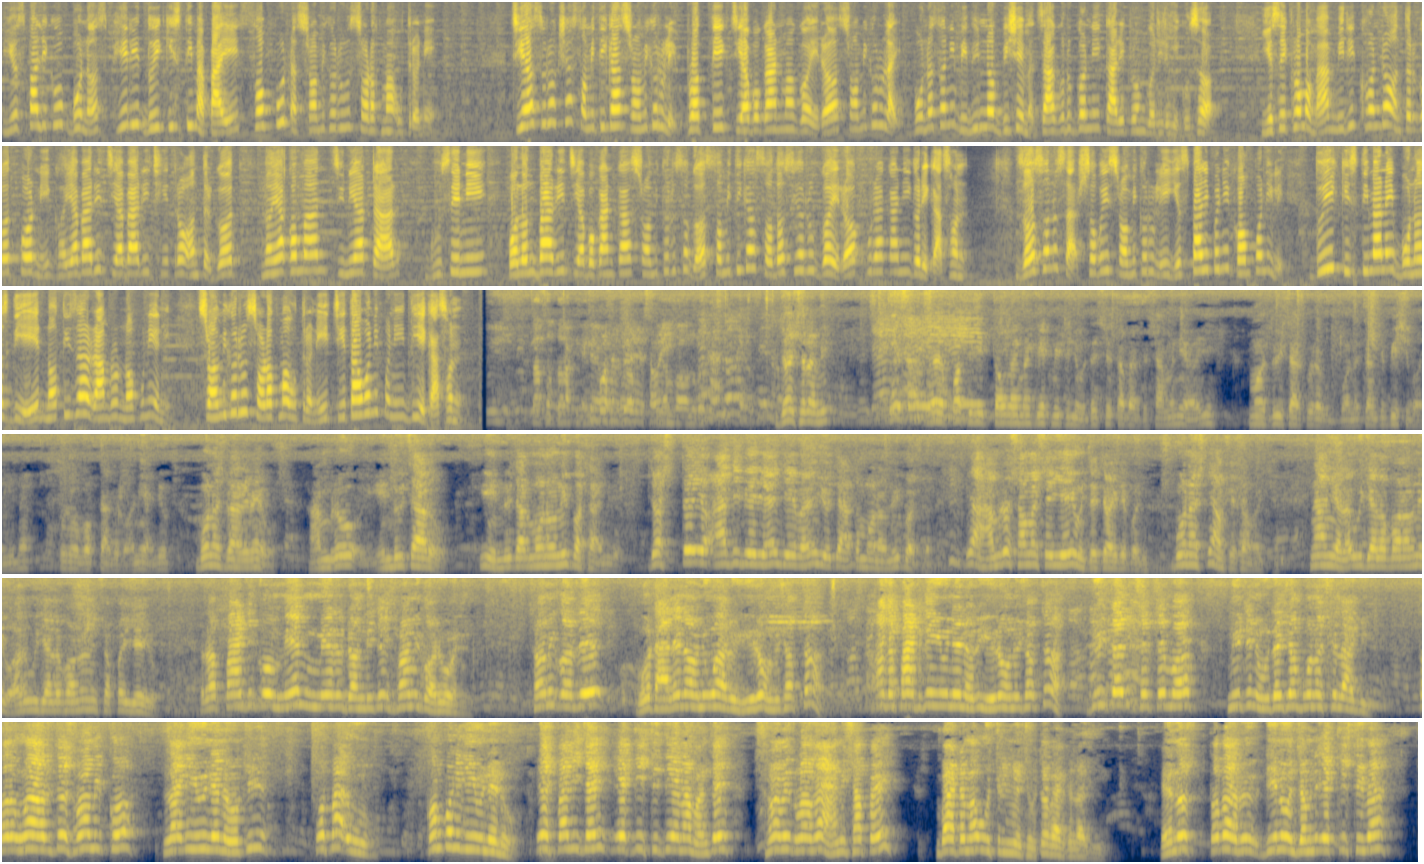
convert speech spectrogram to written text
यसपालिको bonus फेरि दुई किस्तीमा पाए सम्पूर्ण श्रमिकहरू सडकमा उत्रने। चिया सुरक्षा समितिका श्रमिकहरूले प्रत्येक चिया बगानमा गएर श्रमिकहरूलाई बोनस अनि विभिन्न विषयमा जागरुक गर्ने कार्यक्रम गरिरहेको छ। यसै क्रममा मिरिक खण्ड अन्तर्गत पर्ने घैयाबारी चियाबारी क्षेत्र अन्तर्गत नयाँ कमान चिनियाटार घुसेनी पलङबारी चिया बगानका श्रमिकहरूसँग समितिका सदस्यहरू गएर कुराकानी गरेका छन्। जसअनुसार सबै श्रमिकहरूले यसपालि पनि कम्पनीले दुई किस्तीमा नै बोनस दिए नतिजा राम्रो नहुने अनि श्रमिकहरू सडकमा उत्रने चेतावनी पनि दिएका छन्। जय श्रामी ए पत्रिका तौलाइमा गेट मिटिङ हुँदैछ तपाईँहरूको सामुन्य है। म दुई चार कुरा भन्न चाहन्छु बेसी भन्दिनँ। पूर्व वक्ताहरूले भनिहाल्यो बोनस बारेमै हो। हाम्रो हिन्दू चाड हो। कि हिन्दू चाड मनाउनै पर्छ हामीले। जस्तै आधी बेरी है जे भयो यो चाड त मनाउनै पर्छ। यो हाम्रो समस्या यही हुन्छ जहिले पनि। बोनस नै आउँछ समस्या। नानीहरूलाई उज्यालो बनाउने घर उज्यालो बनाउने सबै यही हो। र पार्टीको मेन मेरुदण्डी चाहिँ श्रमिकहरू हो नि। श्रमिकहरूले भोट हालेन भने उहाँहरू हिरो हुनसक्छ। आज पार्टीकै युनियनहरू हिरो हुनसक्छ। दुई तारिक सेप्टेम्बर मिटिङ हुँदैछ बोनसको लागि। तर उहाँहरू चाहिँ श्रमिकको लागि युनियन हो कि? पा कम्पनीको युनियन हो। यसपालि चाहिँ एक किस्ती दिएन भने चाहिँ श्रमिक लगा हामी सबै बाटोमा उत्रिनेछौँ तपाईँहरूको लागि। हेर्नुहोस् तपाईँहरू दिनुहुन्छ भने एक किस्तीमा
